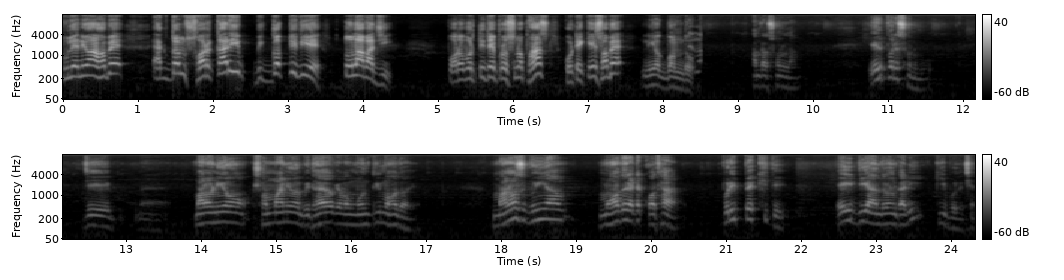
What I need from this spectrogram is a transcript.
তুলে নেওয়া হবে। একদম সরকারি বিজ্ঞপ্তি দিয়ে তোলাবাজি। পরবর্তীতে প্রশ্ন ফাঁস, কোর্টে কেস হবে, নিয়োগ বন্ধ। আমরা শুনলাম। এরপরে শুনব যে মাননীয়, সম্মানীয় বিধায়ক এবং মন্ত্রী মহোদয় মানস ভূঁইয়া মহোদয়ের একটা কথা পরিপ্রেক্ষিতে এই ডি আন্দোলনকারী কি বলেছেন?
